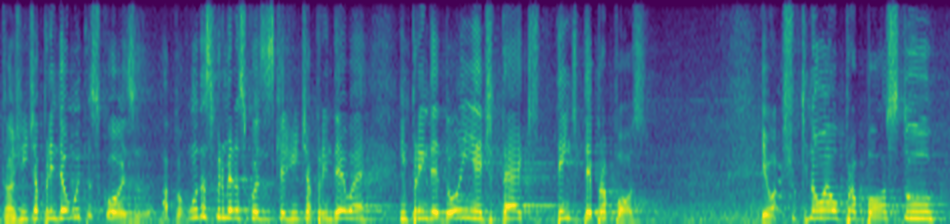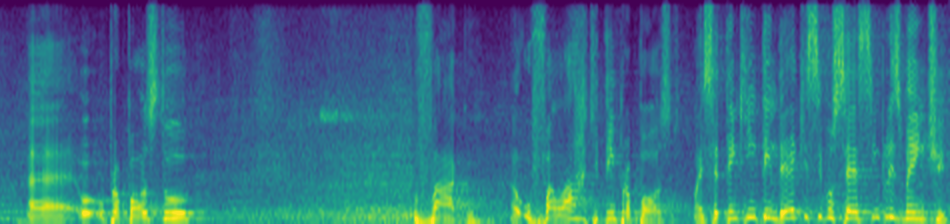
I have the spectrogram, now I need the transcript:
Então a gente aprendeu muitas coisas. Uma das primeiras coisas que a gente aprendeu é empreendedor em edtech tem que ter propósito. Eu acho que não é o propósito, é, o, o propósito vago, o falar que tem propósito, mas você tem que entender que se você é simplesmente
